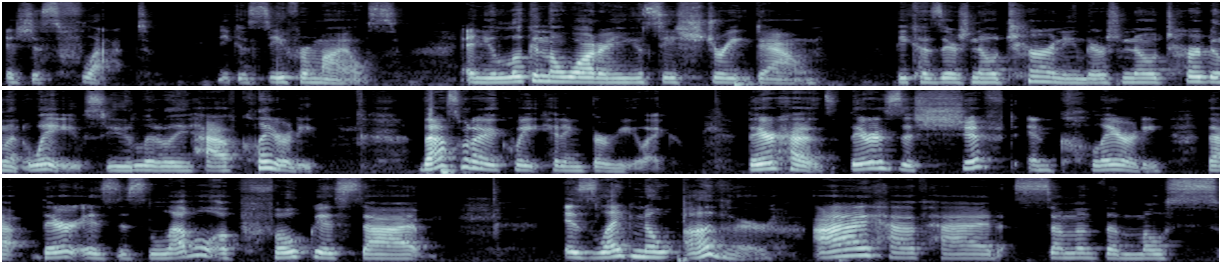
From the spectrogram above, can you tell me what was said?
It's just flat. You can see for miles. And you look in the water and you can see straight down because there's no churning, there's no turbulent waves. You literally have clarity. That's what I equate hitting 30 like. There has there is this shift in clarity that there is this level of focus that is like no other. I have had some of the most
